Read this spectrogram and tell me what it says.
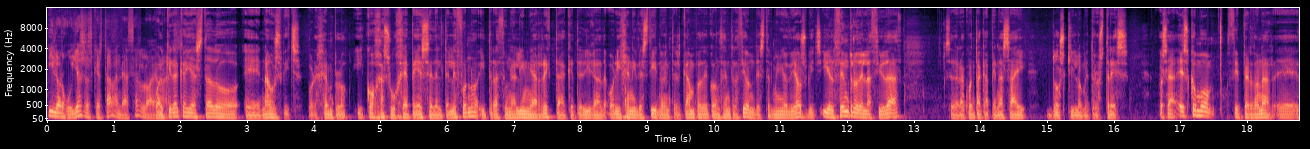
y lo orgullosos que estaban de hacerlo. Cualquiera que haya estado en Auschwitz, por ejemplo, y coja su GPS del teléfono y trace una línea recta que te diga origen y destino entre el campo de concentración de exterminio de Auschwitz y el centro de la ciudad, se dará cuenta que apenas hay dos kilómetros tres. O sea, es como, perdonar, eh,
